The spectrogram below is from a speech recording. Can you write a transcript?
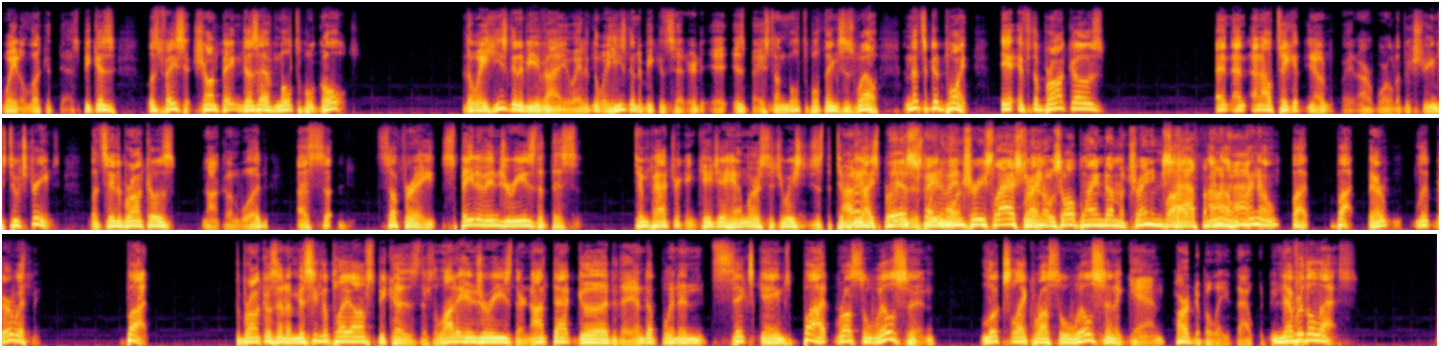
way to look at this because let's face it sean payton does have multiple goals. The way he's going to be evaluated the way he's going to be considered is based on multiple things as well. And that's a good point. If the broncos and, and, and I'll take it, you know, in our world of extremes to extremes. Let's say the Broncos, knock on wood, uh, su- suffer a spate of injuries that this Tim Patrick and KJ Hamler situation is just the tip of the iceberg. They had there's spate of injuries last year, and Right. it was all blamed on the training But- staff. And I know, I know, but but bear bear with me. But the Broncos end up missing the playoffs because there's a lot of injuries. They're not that good. They end up winning six games. But Russell Wilson looks like Russell Wilson again. Hard to believe that would be. Nevertheless,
